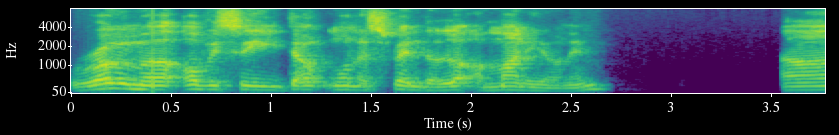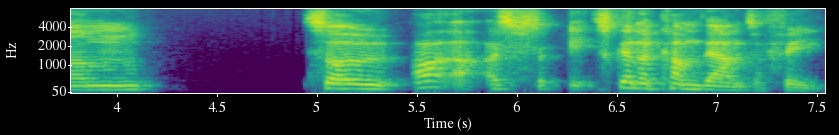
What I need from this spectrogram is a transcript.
Roma obviously don't want to spend a lot of money on him. Um, so I, I, it's going to come down to fee.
